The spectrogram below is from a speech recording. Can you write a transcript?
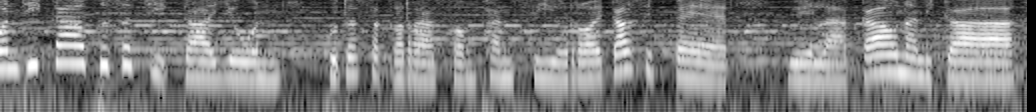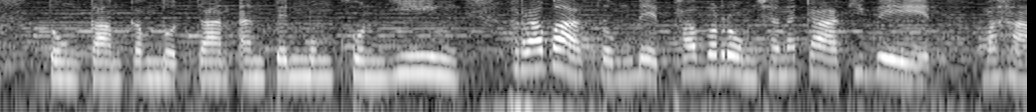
วันที่ 9 พฤศจิกายน พุทธศักราช 2498 เวลา 9 นาฬิกา ตรงตามกำหนดการอันเป็นมงคลยิ่ง พระบาทสมเด็จพระบรมชนากาธิเบศร มหา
